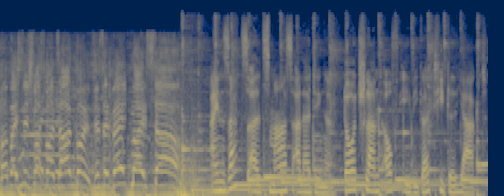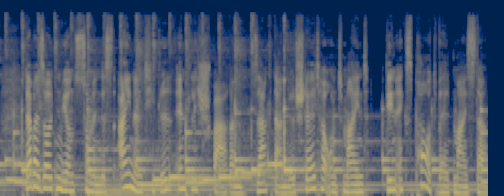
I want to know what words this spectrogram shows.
Man weiß nicht, was man sagen will. Wir sind Weltmeister! Ein Satz als Maß aller Dinge. Deutschland auf ewiger Titeljagd. Dabei sollten wir uns zumindest einen Titel endlich sparen, sagt Daniel Stelter und meint den Exportweltmeister.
